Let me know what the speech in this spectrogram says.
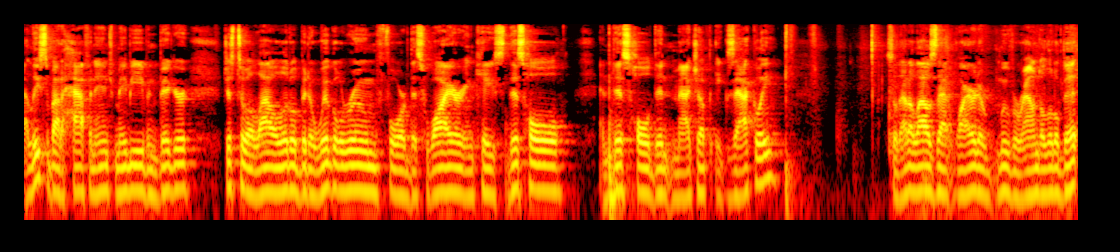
at least about a half an inch, maybe even bigger, just to allow a little bit of wiggle room for this wire in case this hole and this hole didn't match up exactly. So that allows that wire to move around a little bit.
